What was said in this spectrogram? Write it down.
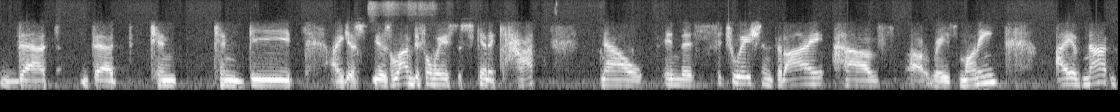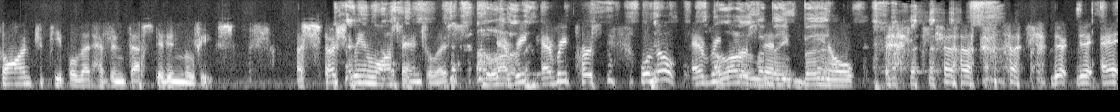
that that can can be I guess there's a lot of different ways to skin a cat. Now, in the situations that I have uh, raised money, I have not gone to people that have invested in movies, especially in Los Angeles. Of Every every person, well, no, every A lot of them are person, you know, there, a-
